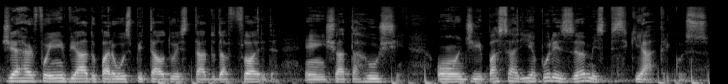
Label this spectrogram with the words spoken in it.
Gerhard foi enviado para o Hospital do Estado da Flórida, em Chattahoochee, onde passaria por exames psiquiátricos.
